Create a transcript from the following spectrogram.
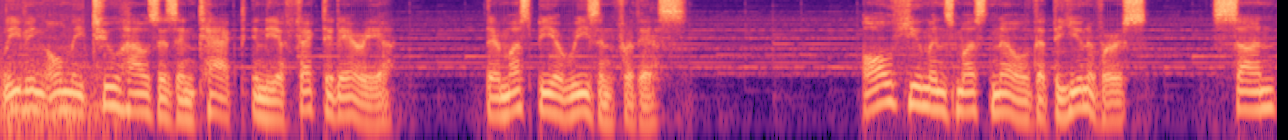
leaving only two houses intact in the affected area. There must be a reason for this. All humans must know that the universe, sun,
